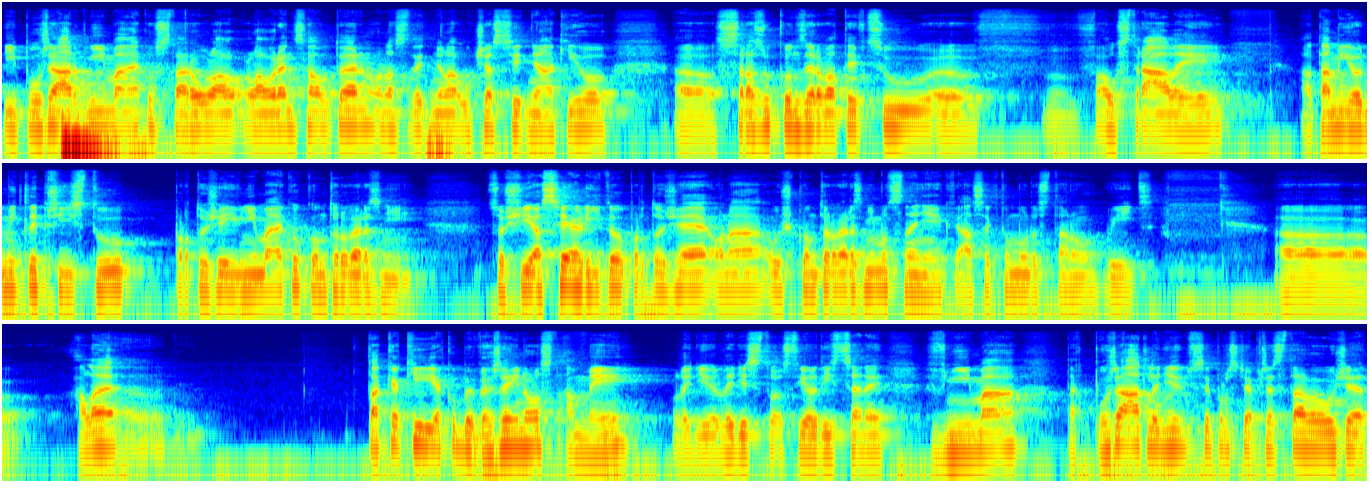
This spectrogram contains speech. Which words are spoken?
ji pořád vnímá jako starou Lauren Southern. Ona se teď měla účastnit nějakého eh, srazu konzervativců v Austrálii a tam jí odmítli přístup, protože ji vnímá jako kontroverzní. Což jí asi je líto, protože ona už kontroverzní moc není, já se k tomu dostanu víc. Ale tak, jak ji jakoby veřejnost a my, lidi, lidi z této scény vnímá, tak pořád lidi si prostě představují, že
